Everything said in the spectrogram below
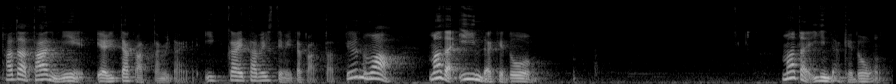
ただ単にやりたかったみたいな。一回試してみたかったっていうのはまだいいんだけどまだいいんだけど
